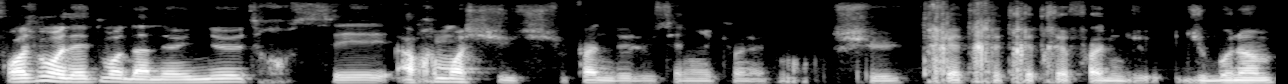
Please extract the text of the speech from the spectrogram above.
Franchement, honnêtement, d'un œil neutre, c'est. Après, moi, je suis, fan de Lucien Enrique, honnêtement. Je suis très, très, très, très fan du, bonhomme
